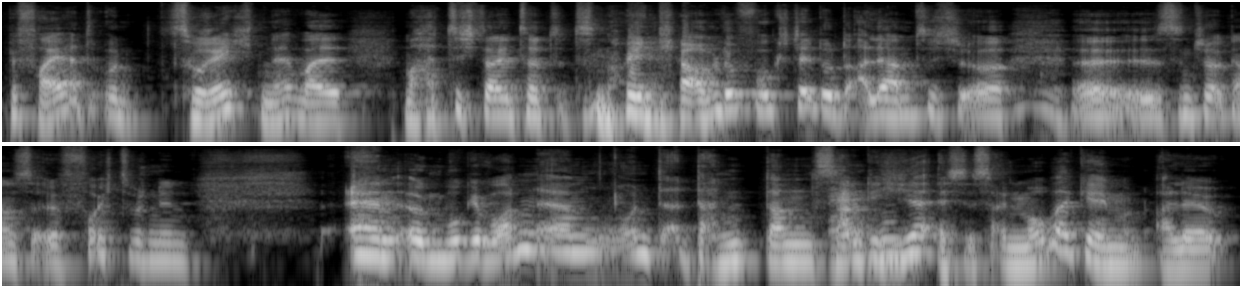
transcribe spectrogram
befeiert und zu Recht, ne, weil man hat sich da jetzt halt das neue Diablo vorgestellt und alle haben sich, äh, äh, sind schon ganz äh, feucht zwischen den ähm, irgendwo geworden. Ähm, und dann, dann sagen die hier, es ist ein Mobile Game und alle,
